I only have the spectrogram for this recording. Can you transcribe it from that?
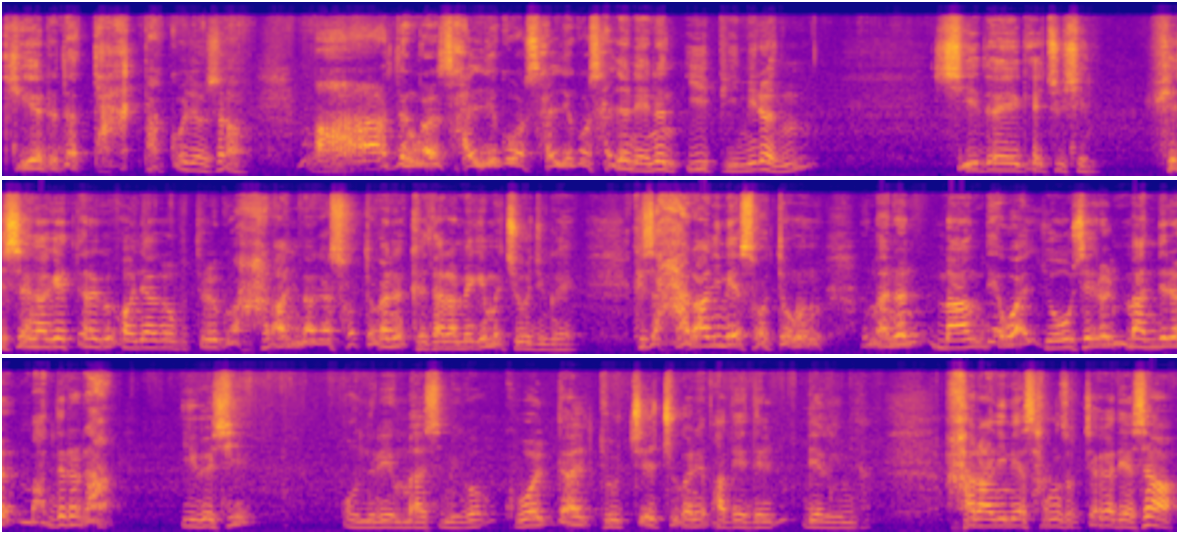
기회를 다딱 바꿔줘서 모든 걸 살리고 살리고 살려내는 이 비밀은 시더에게 주신 회생하겠다는 언약을 붙들고 하나님과 소통하는 그 사람에게만 주어진 거예요. 그래서 하나님의 소통하는 망대와 요새를 만들어, 만들어라. 이것이 오늘의 말씀이고 9월달 둘째 주간에 받아야 될 내용입니다. 하나님의 상속자가 돼서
